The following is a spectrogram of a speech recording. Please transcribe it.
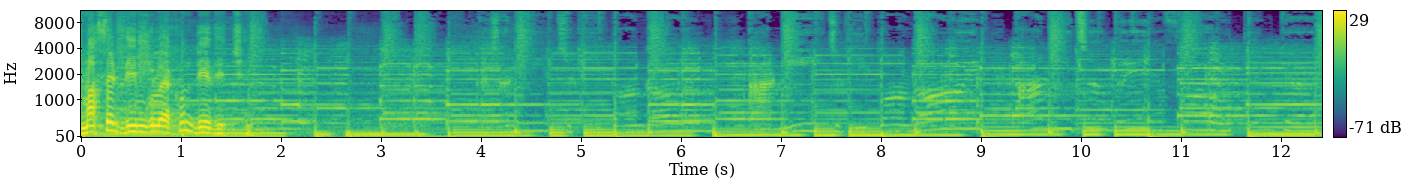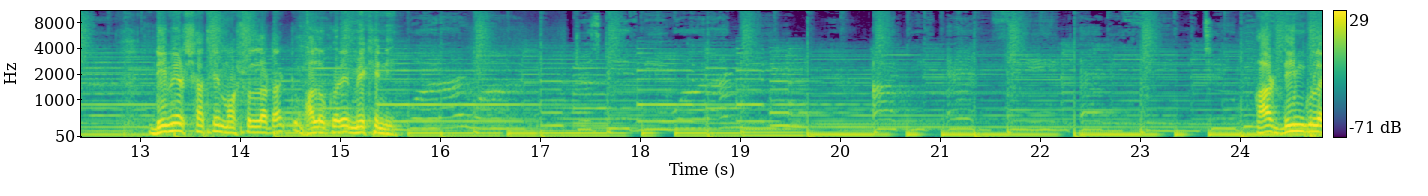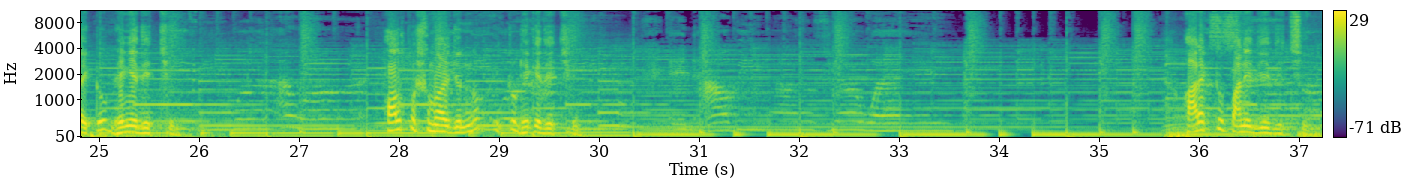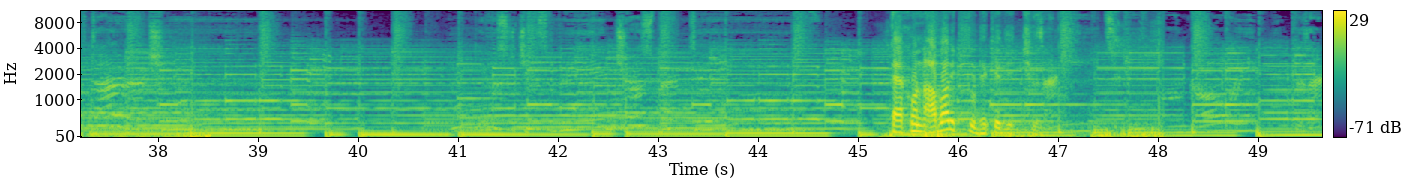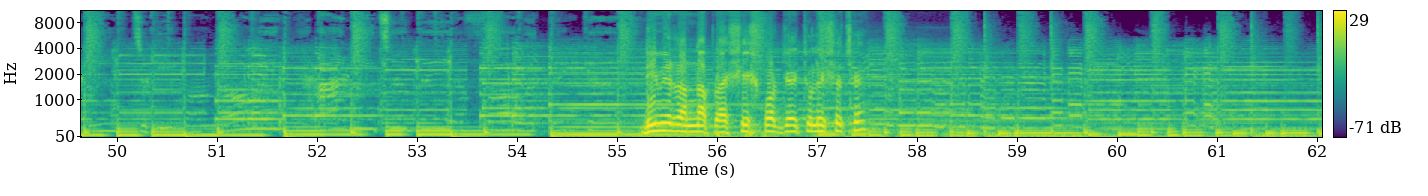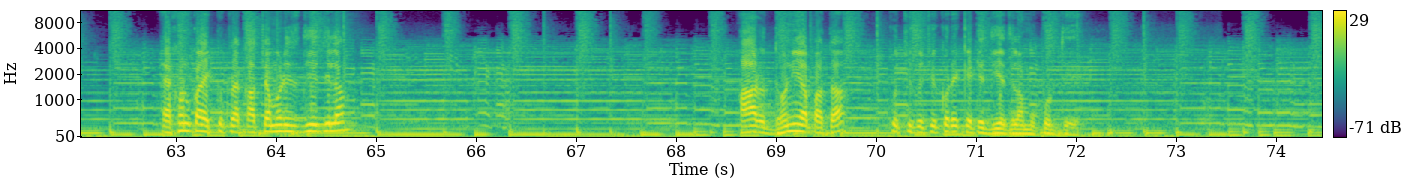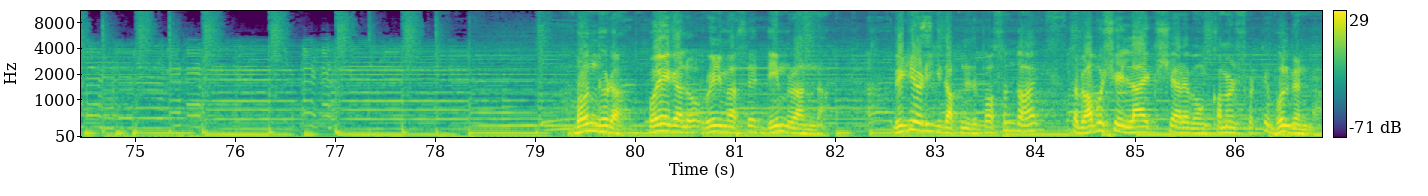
মাছের ডিমগুলো এখন দিয়ে দিচ্ছি। ডিমের সাথে মশলাটা একটু ভালো করে মেখে নিই। আর ডিমগুলো একটু ভেঙে দিচ্ছি। অল্প সময়ের জন্য একটু ঢেকে দিচ্ছি। আর একটু পানি দিয়ে দিচ্ছি। এখন আবার একটু ঢেকে দিচ্ছি। ডিমের রান্না প্রায় শেষ পর্যায়ে চলে এসেছে। এখন কয়েক টুকরা কাঁচামরিচ দিয়ে দিলাম। আর ধনিয়া পাতা কুচি কুচি করে কেটে দিয়ে দিলাম উপর দিয়ে। বন্ধুরা, হয়ে গেল রুই মাছের ডিম রান্না। ভিডিওটি যদি আপনাদের পছন্দ হয় তবে অবশ্যই লাইক শেয়ার এবং কমেন্টস করতে ভুলবেন না।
